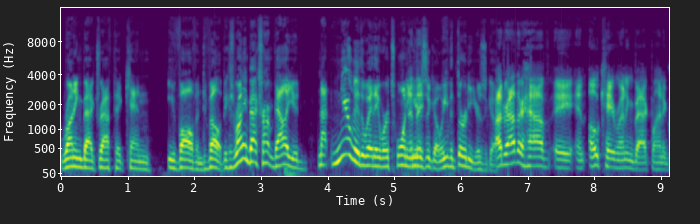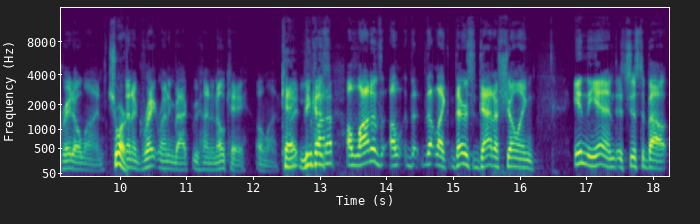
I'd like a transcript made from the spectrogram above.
running back draft pick can evolve and develop because running backs aren't valued not nearly the way they were 20 And years they- ago, even 30 years ago. I'd rather have a an okay running back behind a great O line, Sure. than a great running back behind an okay O line. 'Kay, you because brought up- a lot of uh, th- th- like there's data showing, in the end, it's just about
